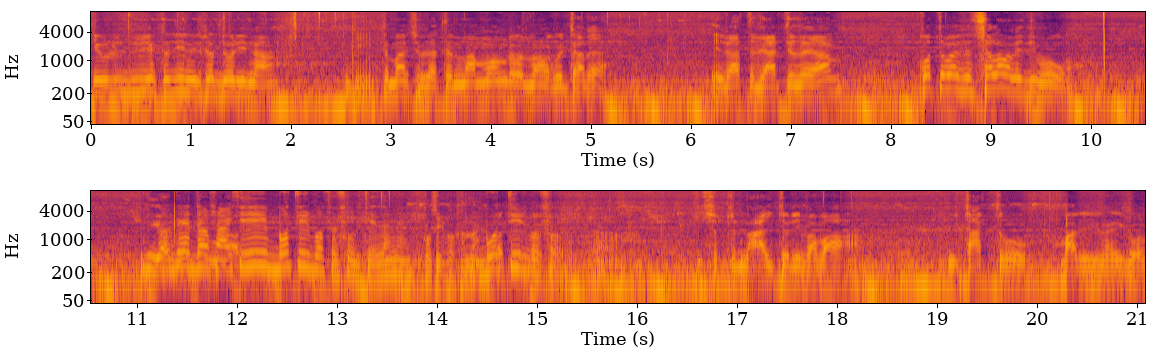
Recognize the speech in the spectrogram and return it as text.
কেউ দুই একটা জিনিসও ধরি না। জি। তো মানুষের যাতে না মন্দ না করতে পারে এই রাস্তা যাতে যাইম কত মাসে সালাম আলাই দিব। আমাদের দশ আশি বত্রিশ বছর চলছে জানেন? পঁচিশ বছর না? বত্রিশ বছর। কিছু তো নাই তো রে বাবা। এই থাকতো বাড়ি নাই ঘর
